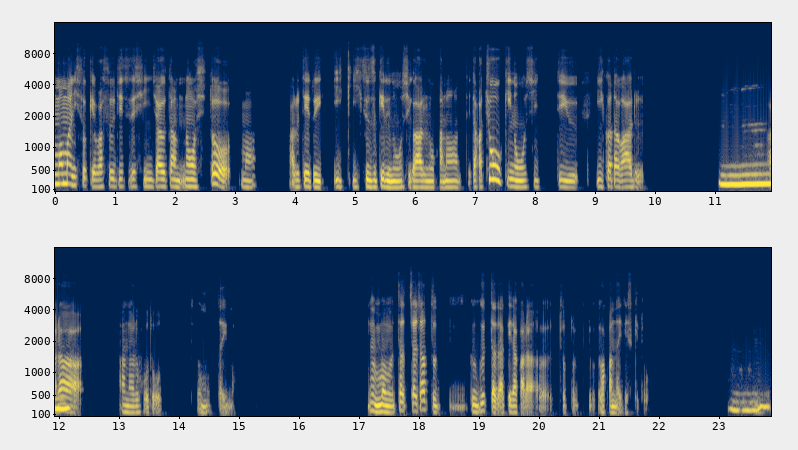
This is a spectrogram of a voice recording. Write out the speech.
のままにしとけば数日で死んじゃうた脳死と、まあ、ある程度い生き続ける脳死があるのかなって。だから長期脳死っていう言い方があるうん。から、あ、なるほどって思った今。でもまあ、ちゃちゃちゃっとググっただけだから、ちょっとわかんないですけど。うん。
